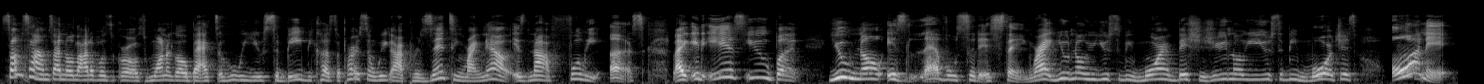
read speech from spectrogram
sometimes I know a lot of us girls want to go back to who we used to be because the person we got presenting right now is not fully us. Like it is you, but you know it's levels to this thing, right? You know you used to be more ambitious. You know you used to be more just on it,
